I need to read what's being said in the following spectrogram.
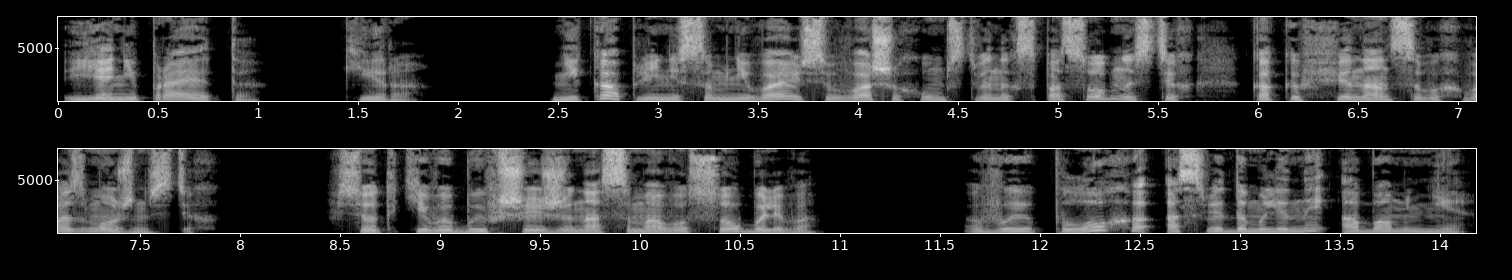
Я не про это, Кира. Ни капли не сомневаюсь в ваших умственных способностях, как и в финансовых возможностях. Все-таки вы бывшая жена самого Соболева. Вы плохо осведомлены обо мне.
